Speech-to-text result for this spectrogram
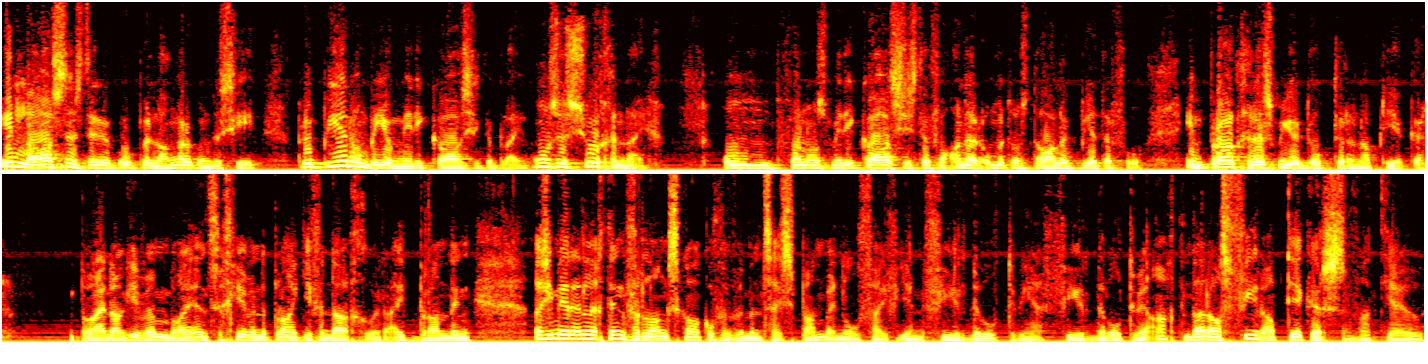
En laastens dink ek ook belangrik om te sê, probeer om by jou medikasie te bly. Ons is so geneig om van ons medikasies te verander omdat ons dadelik beter voel. En praat gerus met jou dokter en apteker. Baie dankie Wim, baie insiggewende praatjie vandag oor uitbranding. As jy meer inligting verlang skakel vir Wim en sy span by 051 422 4228 en daar is vier aptekers wat jou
